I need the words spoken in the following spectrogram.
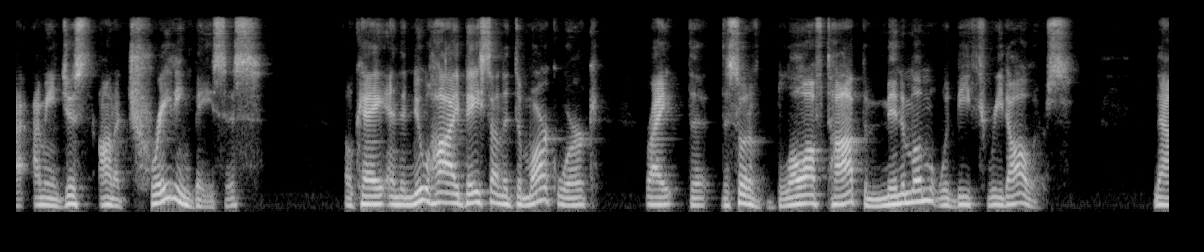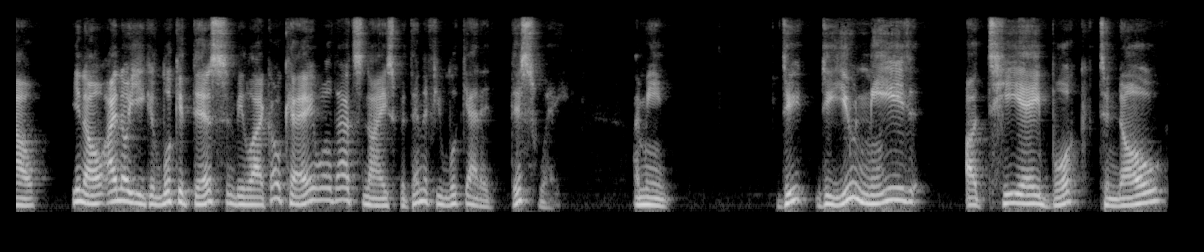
I, I mean, just on a trading basis. Okay. And the new high based on the DeMark work, right? The the sort of blow off top, the minimum would be three dollars. Now, you know, I know you can look at this and be like, okay, well, that's nice. But then if you look at it this way, I mean, do do you need a TA book to know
